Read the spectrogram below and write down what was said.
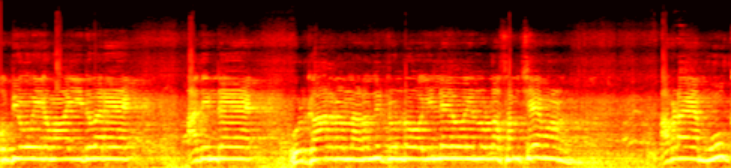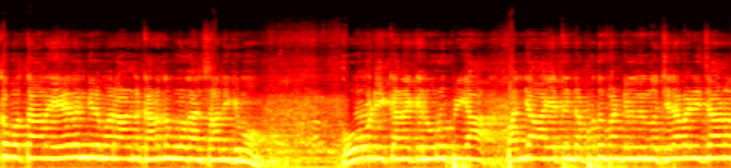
ഔദ്യോഗികമായി ഇതുവരെ അതിന്റെ ഉദ്ഘാടനം നടന്നിട്ടുണ്ടോ ഇല്ലയോ എന്നുള്ള സംശയമാണ്. അവിടെ മൂക്ക് പൊത്താതെ ഏതെങ്കിലും ഒരാളിന് കടന്നു പോകാൻ സാധിക്കുമോ? കോടിക്കണക്കിന് ഉറുപ്പിക പഞ്ചായത്തിന്റെ പൊതുഫണ്ടിൽ നിന്ന് ചിലവഴിച്ചാണ്.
